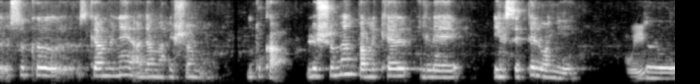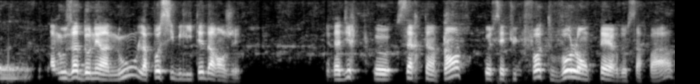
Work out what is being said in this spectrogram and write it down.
euh, ce que ce qu'a amené Adam Arishon, en tout cas, le chemin par lequel il est, il s'est éloigné oui. Ça nous a donné à nous la possibilité d'arranger. C'est-à-dire que certains pensent que c'est une faute volontaire de sa part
